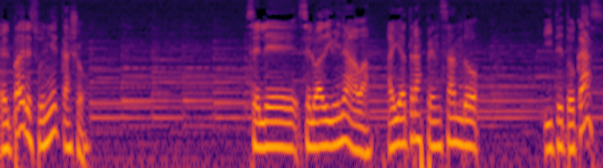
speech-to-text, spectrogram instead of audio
El padre Suñé cayó. Se, le, se lo adivinaba, ahí atrás pensando, ¿y te tocas?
